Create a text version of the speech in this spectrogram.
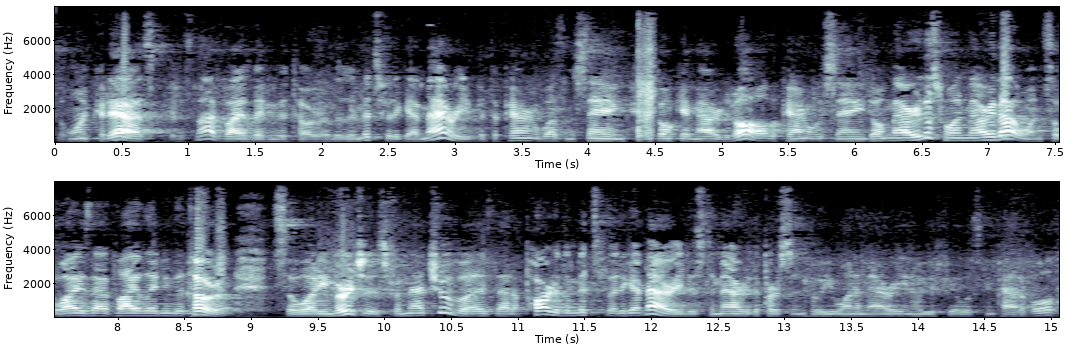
So one could ask, but it's not violating the Torah. There's a mitzvah to get married, but the parent wasn't saying don't get married at all. The parent was saying don't marry this one, marry that one. So why is that violating the Torah? So what emerges from that tshuva is that a part of the mitzvah to get married is to marry the person who you want to marry and who you feel is compatible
